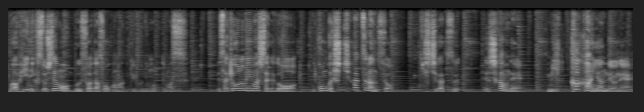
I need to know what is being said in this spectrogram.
まあフィーニックスとしてもブースは出そうかなっていうふうに思ってます。で先ほども言いましたけど今回7月なんですよ。7月。でしかもね3日間やんだよね。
